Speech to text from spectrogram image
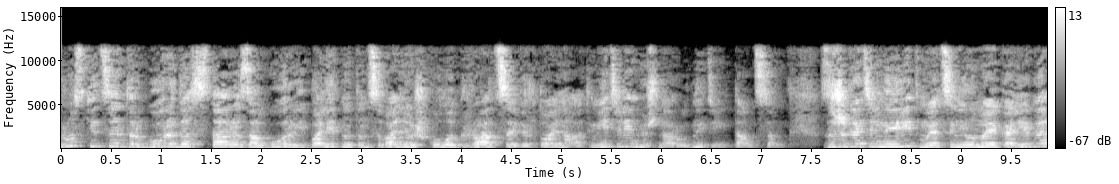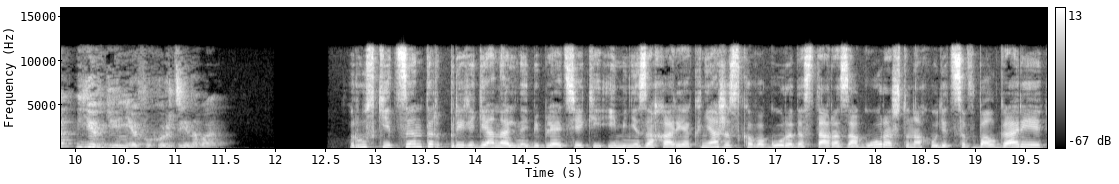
Русский центр города Старозагоры и балетно-танцевальная школа «Грация» виртуально отметили Международный день танца. Зажигательные ритмы оценила моя коллега Евгения Фахурдинова. Русский центр при региональной библиотеке имени Захария Княжеского города Старозагора, что находится в Болгарии,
